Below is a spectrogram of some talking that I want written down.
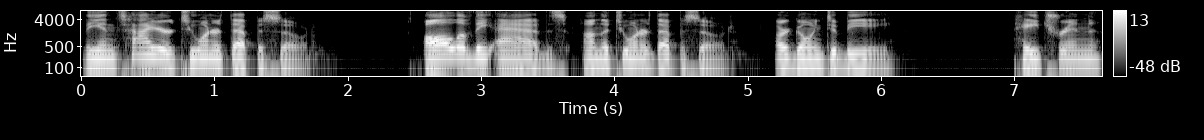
the entire 200th episode, all of the ads on the 200th episode are going to be patron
